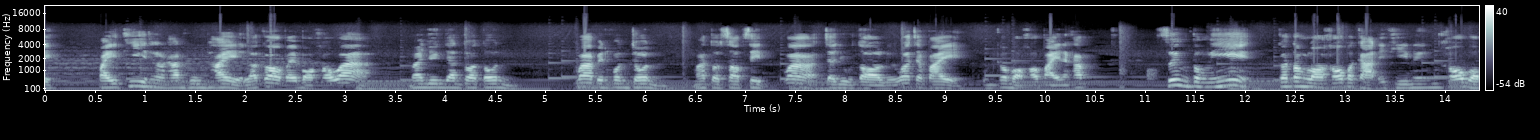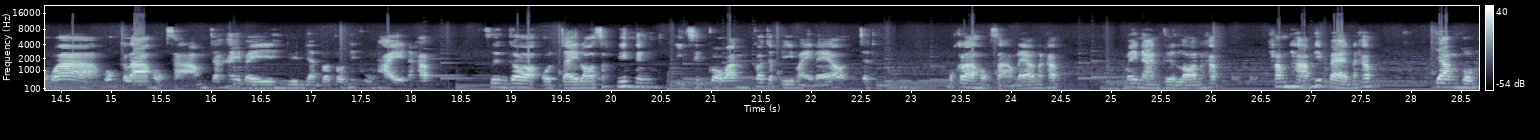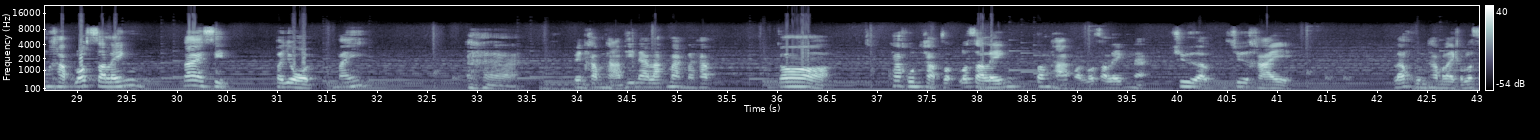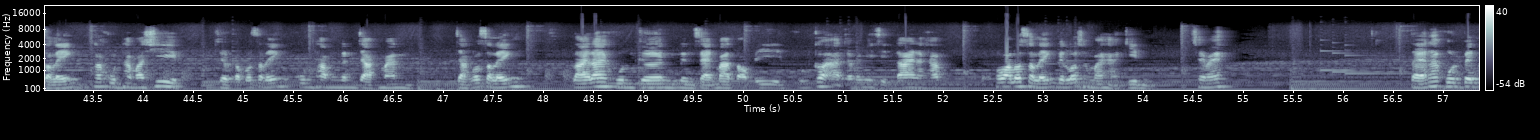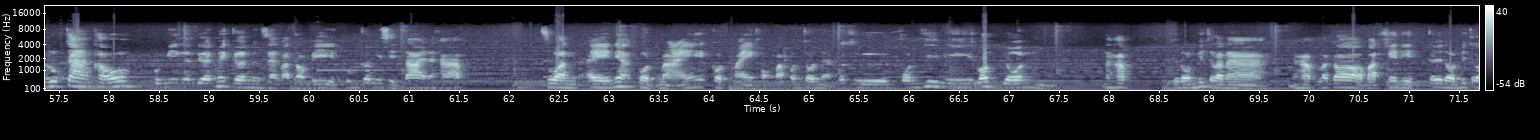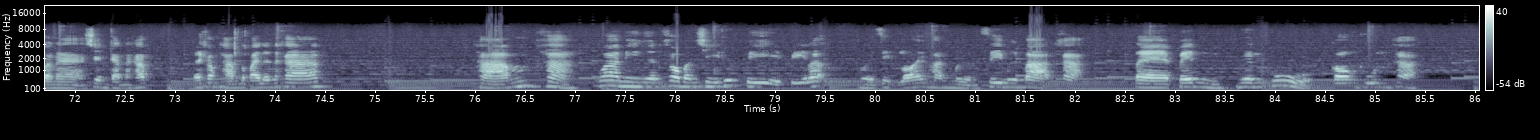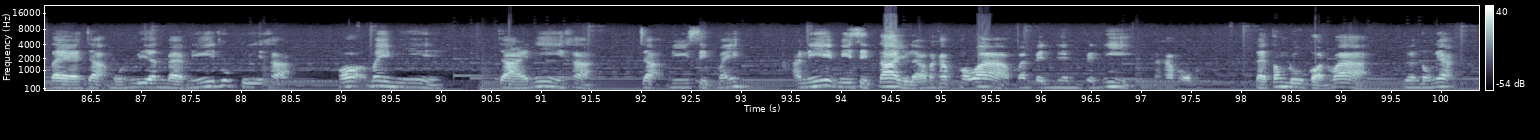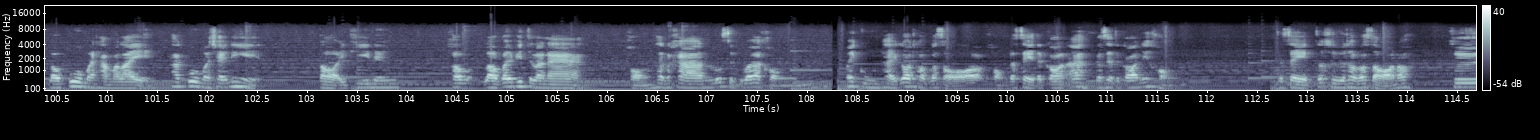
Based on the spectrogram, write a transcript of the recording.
ไปที่ธนาคารกรุงไทย แล้วก็ไปบอกเขาว่า มายืนยันตัวตน ว่าเป็นคนจน มาตรวจสอบสิทธิ์ว่าจะอยู่ต่อหรือว่าจะไป คุณก็บอกเขาไปนะครับ ซึ่งตรงนี้ก็ต้องรอเขาประกาศอีกทีนึงเขาบอกว่ามกราหกสามจะให้ไปยืนยันตัวตนที่กรุงไทยนะครับ ซึ่งก็อดใจรอสักนิดนึงอีก 10 กว่าวันก็จะปีใหม่แล้ว จะถึงมกราหกสามแล้วนะครับ ไม่นานเกินรอนะครับคำถามที่ 8 นะครับ อย่างผมขับรถสเล้งได้สิทธิ์ประโยชน์ไหม เป็นคำถามที่น่ารักมากนะครับ ก็ถ้าคุณขับรถซาเล้งต้องถามก่อนรถซาเล้งนะ่ะ ชื่อชื่อใคร แล้วคุณทำอะไรกับรถซาเล้งถ้าคุณทำอาชีพ เกี่ยวกับรถซาเล้งคุณทำเงินจากมัน จากรถซาเล้งรายได้คุณเกิน 1 0 0 0 0แบาทต่อปี คุณก็อาจจะไม่มีสิทธิ์ได้นะครับ เพราะว่ารถซาเล้งเป็นรถทำมาหากินใช่ไหมแต่ถ้าคุณเป็นลูกจ้างเขาคุณมีเงินเดือนไม่เกิน 1 0 0 0 0แบาทต่อปี คุณก็มีสิทธิ์ได้นะครับ ส่วนไอเนี่ยกฎหมายกฎใหม่ของบัตรคนจนเนี่ยก็คือคนที่มีรถยนต์นะครับ จะโดนพิจารณานะครับ แล้วก็บัตรเครดิตก็จะโดนพิจารณาเช่นกันนะครับไปคำถามต่อไปเลยนะครับ ถามค่ะ ว่ามีเงินเข้าบัญชีทุกปี ปีละหน่วยสิบร้อยพันหมื่นสี่หมื่นบาทค่ะ แต่เป็นเงินกู้กองทุนค่ะ แต่จะหมุนเวียนแบบนี้ทุกปีค่ะ เพราะไม่มีจ่ายหนี้ค่ะ จะมีสิทธิ์ไหม อันนี้มีสิทธิ์ได้อยู่แล้วนะครับ เพราะว่ามันเป็นเงินเป็นหนี้นะครับผม แต่ต้องดูก่อนว่าเงินตรงเนี้ยเรากู้มาทำอะไร ถ้ากู้มาใช้หนี้ต่ออีกทีนึงเขาเราก็พิจารณาของธนาคารรู้สึกว่าของไม่กรุงไทยก็ทกสของเกษตรกรอะเกษตรกรนี่ของเกษตรก็คือทกสเนาะคือ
